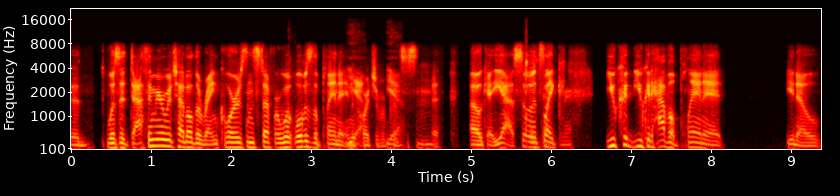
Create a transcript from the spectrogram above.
uh, was it Dathomir which had all the rancors and stuff, or what? What was the planet in Yeah, Courtship of yeah. Princess? Leia? Okay, yeah. So it's like you could you could have a planet you know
